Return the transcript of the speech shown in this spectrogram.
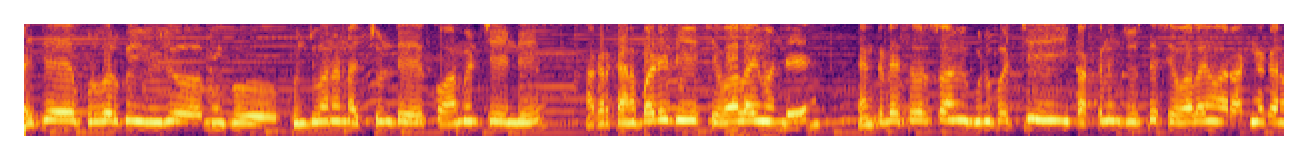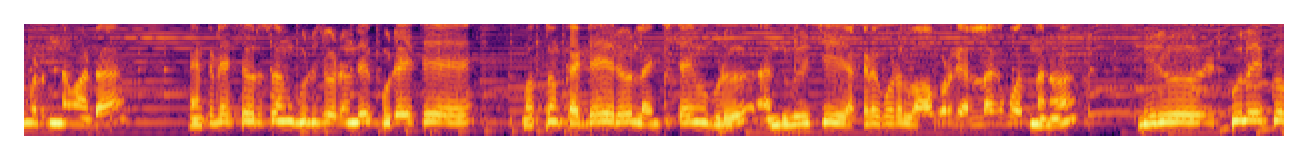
అయితే ఇప్పటివరకు ఈ వీడియో మీకు కొంచెమైనా నచ్చుంటే కామెంట్ చేయండి. అక్కడ కనపడేది శివాలయం అండి. వెంకటేశ్వర స్వామి గుడికి వచ్చి ఈ పక్క నుంచి చూస్తే శివాలయం ఆ రకంగా కనబడుతుంది అనమాట వెంకటేశ్వర స్వామి గుడి చూడండి గుడి అయితే మొత్తం కట్టేయారు లంచ్ టైం ఇప్పుడు అందు గురించి ఎక్కడ కూడా లోపలికి వెళ్ళలేకపోతున్నాను. మీరు ఎక్కువలో ఎక్కువ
